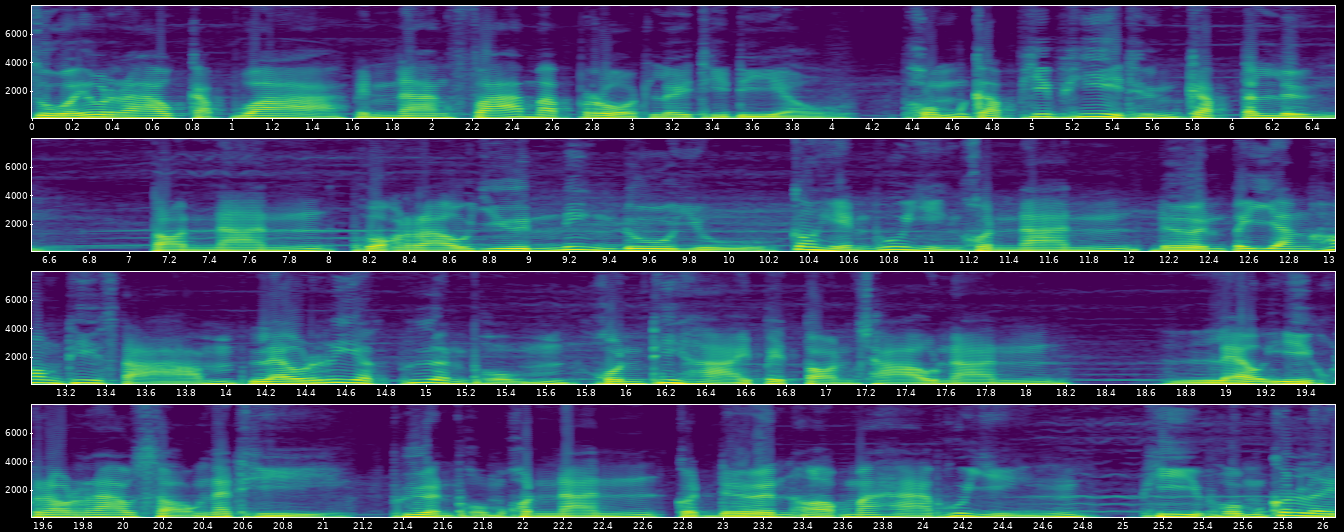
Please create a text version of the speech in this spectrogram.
สวยราวกับว่าเป็นนางฟ้ามาโปรดเลยทีเดียว ผมกับพี่ๆถึงกับตะลึง ตอนนั้นพวกเรายืนนิ่งดูอยู่ ก็เห็นผู้หญิงคนนั้น เดินไปยังห้องที่สามแล้วเรียกเพื่อนผม คนที่หายไปตอนเช้านั้น แล้วอีกราวๆสองนาที เพื่อนผมคนนั้นก็เดินออกมาหาผู้หญิง พี่ผมก็เลย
